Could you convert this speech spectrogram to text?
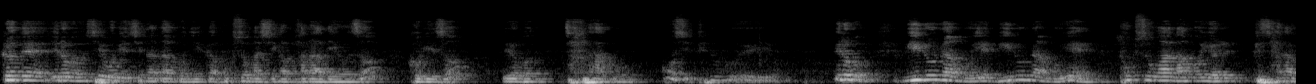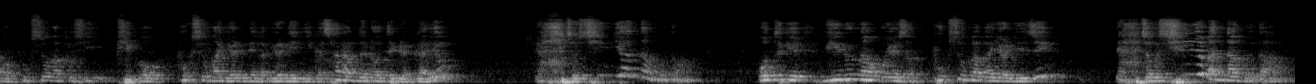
그런데 여러분 세월이 지나다 보니까 복숭아 씨가 발아되어서 거기서 여러분 자라고 꽃이 피는 거예요. 여러분 미루나무에 미루나무에 복숭아 나무 열 자라고 복숭아 꽃이 피고 복숭아 열매가 열리니까 사람들은 어떻게 할까요? 야, 저 신기한 나무다. 어떻게 미루나무에서 복숭아가 열리지? 야, 저거 신령한 나무다.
